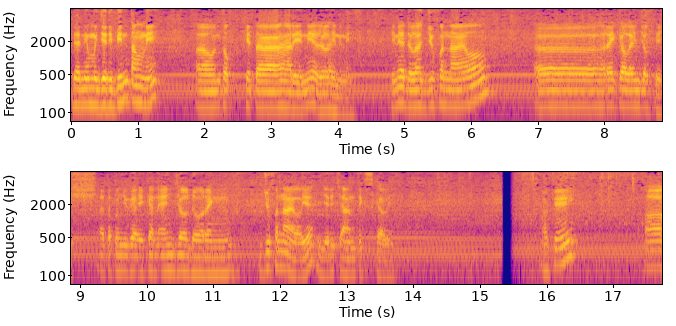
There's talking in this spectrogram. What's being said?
Dan yang menjadi bintang nih uh, untuk kita hari ini adalah ini nih. Ini adalah juvenile uh, regal angelfish ataupun juga ikan angel doreng juvenile ya. Jadi cantik sekali. Oke. okay. Uh,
